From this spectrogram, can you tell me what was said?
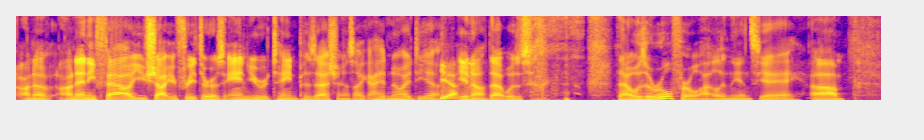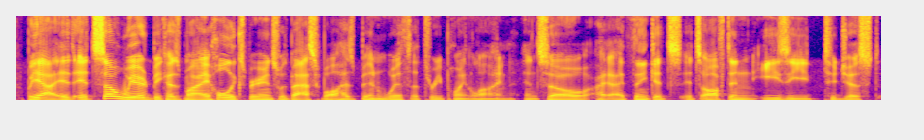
on a on any foul, you shot your free throws and you retained possession. It's like I had no idea. Yeah. You know, that was that was a rule for a while in the NCAA. Um, but yeah, it, it's so weird because my whole experience with basketball has been with a three point line, and so I, I think it's it's often easy to just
